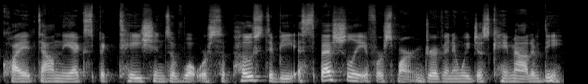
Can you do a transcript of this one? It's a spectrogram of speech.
quiet down the expectations of what we're supposed to be, especially if we're smart and driven and we just came out of the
